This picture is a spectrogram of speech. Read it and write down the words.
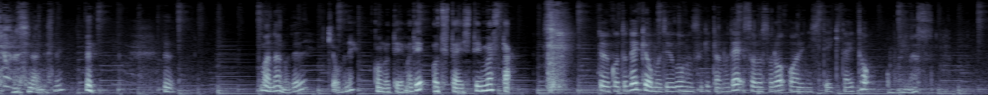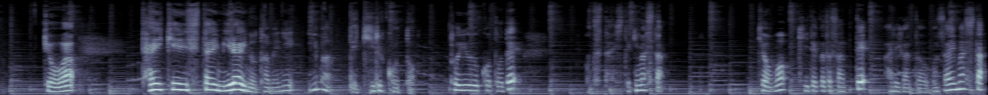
て話なんですね。うん、まあなのでね今日はねこのテーマでお伝えしてみました。ということで今日も15分過ぎたのでそろそろ終わりにしていきたいと思います。今日は体験したい未来のために今できることということでお伝えしてきました。今日も聞いてくださってありがとうございました。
